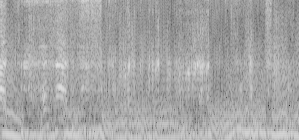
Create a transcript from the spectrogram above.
Central. Central.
